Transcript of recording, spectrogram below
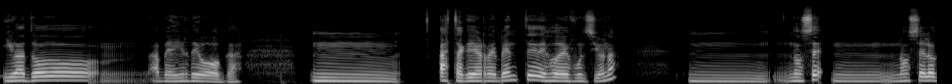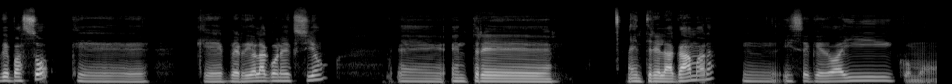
iba todo mm, a pedir de boca. Mm, hasta que de repente dejó de funcionar. Mm, no sé, no sé lo que pasó, que, perdió la conexión eh, entre, entre la cámara y se quedó ahí como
